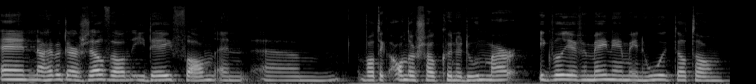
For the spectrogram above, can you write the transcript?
En nou heb ik daar zelf wel een idee van en um, wat ik anders zou kunnen doen. Maar ik wil je even meenemen in hoe ik dat dan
